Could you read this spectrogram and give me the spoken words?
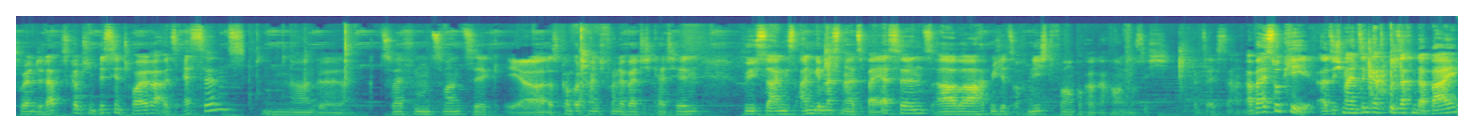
Trended Up ist, glaube ich, ein bisschen teurer als Essence. Nagel. 2,25. Ja, das kommt wahrscheinlich von der Wertigkeit hin würde ich sagen, ist angemessener als bei Essence, aber hat mich jetzt auch nicht vom Hocker gehauen, muss ich ganz ehrlich sagen. Aber ist okay. Also ich meine, es sind ganz coole Sachen dabei.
